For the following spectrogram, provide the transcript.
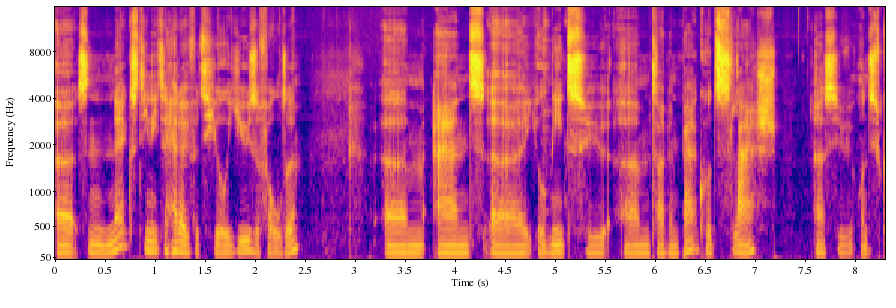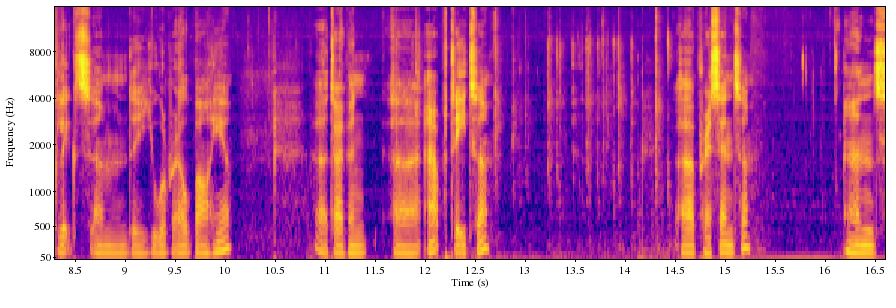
Uh, so next, you need to head over to your user folder, um, and uh, you'll need to um, type in backward slash. Uh, so you, once you've clicked um, the URL bar here, uh, type in uh, app data, press enter, and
